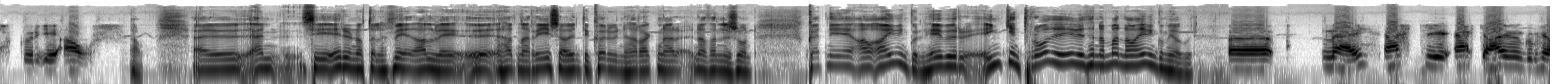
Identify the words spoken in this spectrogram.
okkur í ár. Já, uh, en þið eru náttúrulega með alveg uh, hérna risa undir körfinu, hann Ragnar Nathanilsson. Hvernig á æfingun, hefur enginn tróðið yfir þennan mann á æfingum hjá okkur? Uh, nei, ekki, ekki æfingum hjá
